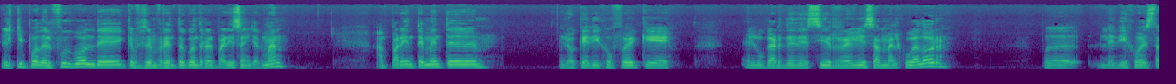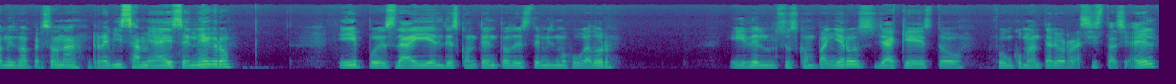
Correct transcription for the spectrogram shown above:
El equipo del fútbol de, que se enfrentó contra el Paris Saint Germain. Aparentemente lo que dijo fue que en lugar de decir revísame al jugador, pues, le dijo a esta misma persona revísame a ese negro. Y pues de ahí el descontento de este mismo jugador y de sus compañeros, ya que esto fue un comentario racista hacia él.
